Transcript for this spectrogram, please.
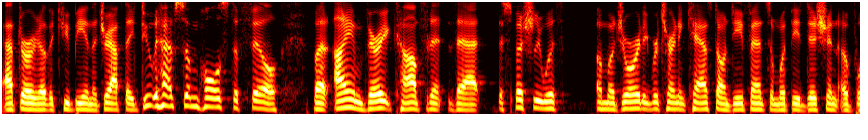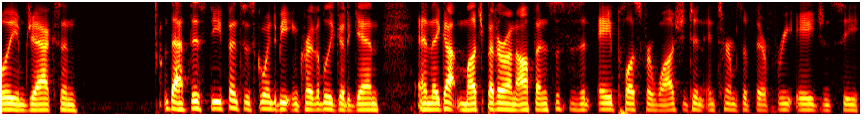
after another QB in the draft, they do have some holes to fill, but I am very confident that, especially with a majority returning cast on defense and with the addition of William Jackson, that this defense is going to be incredibly good again and they got much better on offense. This is an a plus for washington in terms of their free agency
